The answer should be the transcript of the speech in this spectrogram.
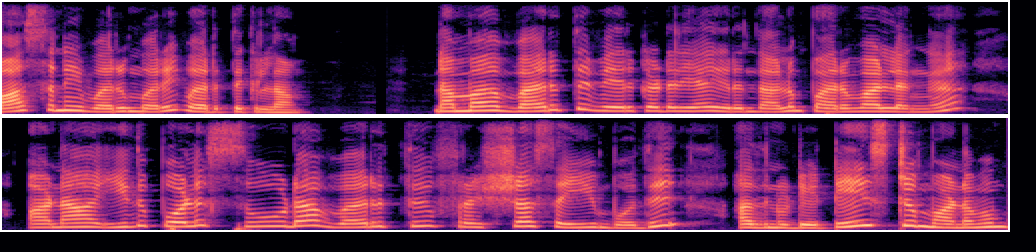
வாசனை வரும் வரை வறுத்துக்கலாம். நம்ம வறுத்து வேர்க்கடலையாக இருந்தாலும் பரவாயில்லைங்க. ஆனால் இது போல் சூடாக வறுத்து ஃப்ரெஷ்ஷாக செய்யும்போது அதனுடைய டேஸ்ட்டும் மனமும்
